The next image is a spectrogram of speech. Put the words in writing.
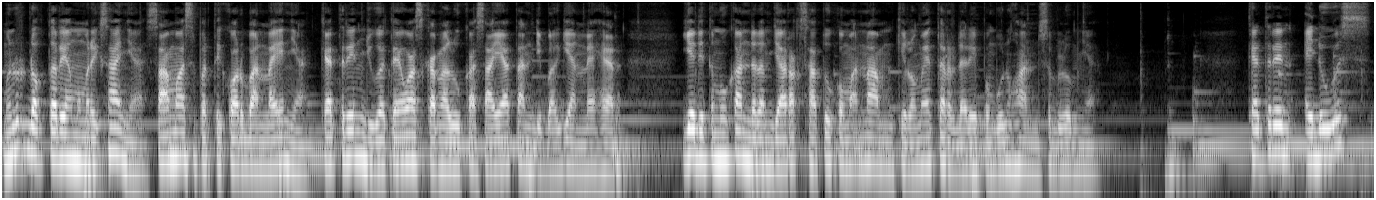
Menurut dokter yang memeriksanya, sama seperti korban lainnya, Catherine juga tewas karena luka sayatan di bagian leher. Ia ditemukan dalam jarak 1,6 km dari pembunuhan sebelumnya. Catherine Edwards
